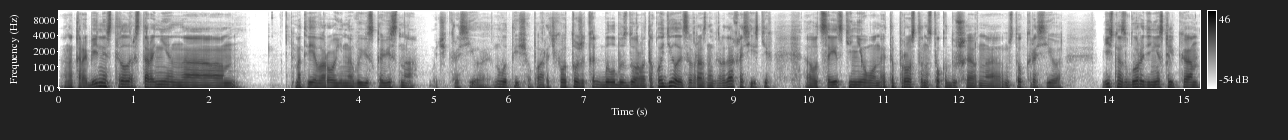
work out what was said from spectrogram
На корабельной стороне на Матвея Воронина вывеска «Весна». Очень красивая. Ну, вот еще парочка. Вот тоже как было бы здорово. Такое делается в разных городах российских. Вот советский неон. Это просто настолько душевно, настолько красиво. Есть у нас в городе несколько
